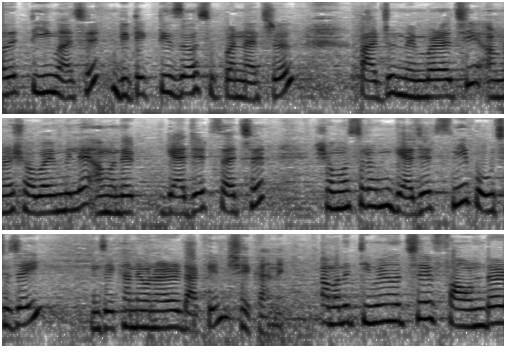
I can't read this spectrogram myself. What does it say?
আমাদের টিম আছে ডিটেকটিভস অফ সুপার ন্যাচারাল পাঁচজন মেম্বার আছি আমরা সবাই মিলে আমাদের গ্যাজেটস আছে সমস্ত রকম গ্যাজেটস নিয়ে পৌঁছে যাই যেখানে ওনারা ডাকেন সেখানে। আমাদের টিমে হচ্ছে ফাউন্ডার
